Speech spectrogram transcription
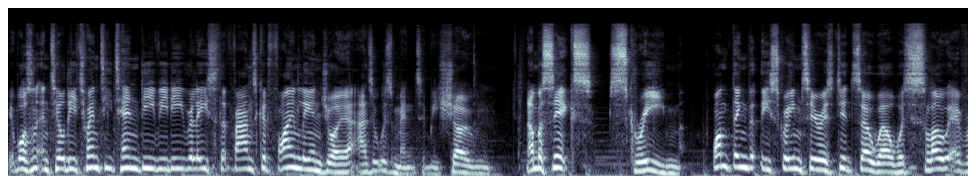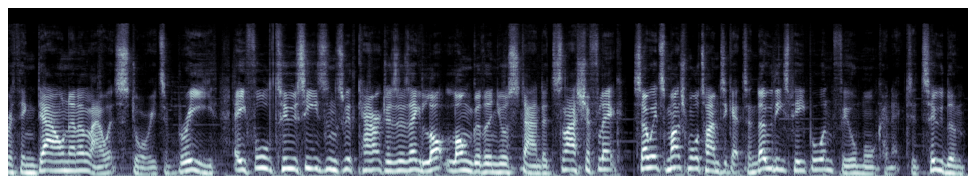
It wasn't until the 2010 DVD release that fans could finally enjoy it as it was meant to be shown. Number 6. Scream. One thing that the Scream series did so well was slow everything down and allow its story to breathe. A full two seasons with characters is a lot longer than your standard slasher flick, so it's much more time to get to know these people and feel more connected to them.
